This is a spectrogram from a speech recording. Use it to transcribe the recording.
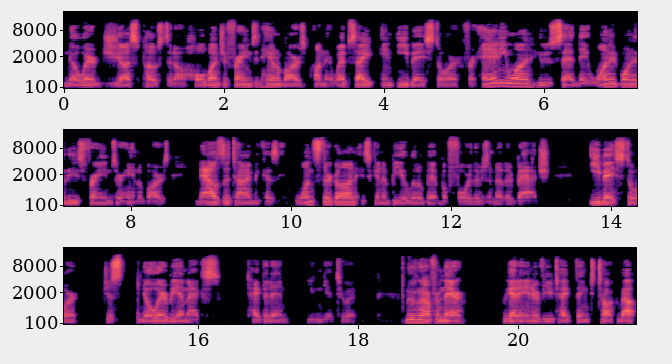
Nowhere just posted a whole bunch of frames and handlebars on their website and eBay store for anyone who said they wanted one of these frames or handlebars. Now's the time because once they're gone, it's going to be a little bit before there's another batch. eBay store, just Nowhere BMX. Type it in, you can get to it. Moving on from there, we got an interview type thing to talk about.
